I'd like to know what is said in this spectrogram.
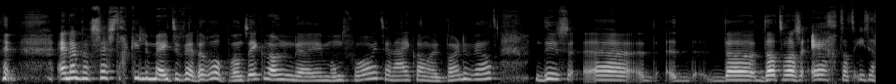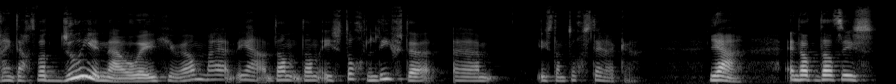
en ook nog 60 kilometer verderop. Want ik woonde in Montfort en hij kwam uit Barneveld. Dus uh, dat was echt dat iedereen dacht: Wat doe je nou? Weet je wel. Maar ja, dan, dan is toch liefde uh, is dan toch sterker. Ja, en dat, dat is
